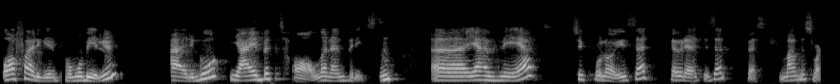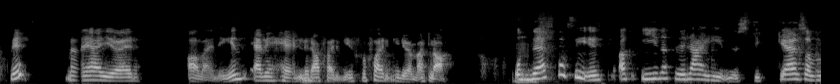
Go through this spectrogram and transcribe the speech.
å ha farger på mobilen. Ergo, jeg betaler den prisen. Uh, jeg vet psykologisk sett, teoretisk sett, best for meg med svart-hvitt, men jeg gjør avveiningen. Jeg vil heller ha farger, for farger gjør meg glad. Og mm. det skal sies at i dette regnestykket som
